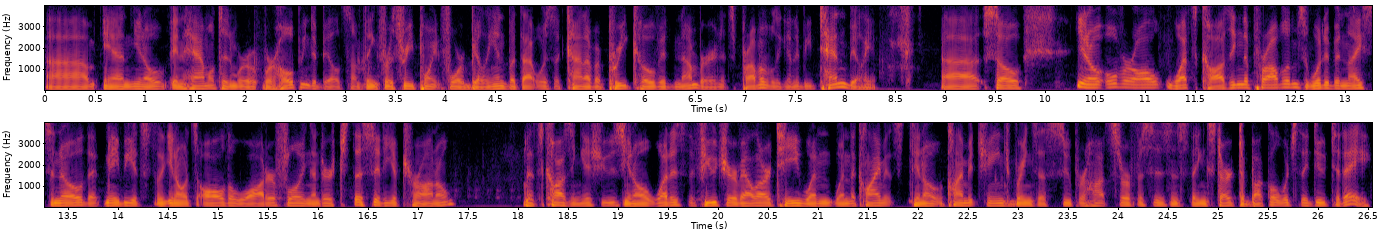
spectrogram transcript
um, and you know, in Hamilton, we're we're hoping to build something for 3.4 billion, but that was a kind of a pre-COVID number, and it's probably going to be 10 billion. Uh, so, you know, overall, what's causing the problems would have been nice to know that maybe it's the, you know, it's all the water flowing under the city of Toronto that's causing issues. You know, what is the future of LRT when when the climate, you know, climate change brings us super hot surfaces and things start to buckle, which they do today.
